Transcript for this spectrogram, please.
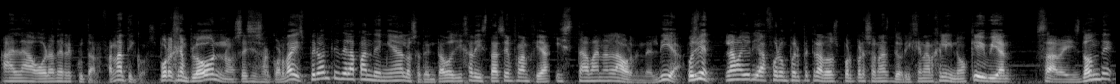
a la hora de reclutar fanáticos. Por ejemplo, no sé si os acordáis, pero antes de la pandemia los atentados yihadistas en Francia estaban a la orden del día. Pues bien, la mayoría fueron perpetrados por personas de origen argelino que vivían ¿Sabéis dónde?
